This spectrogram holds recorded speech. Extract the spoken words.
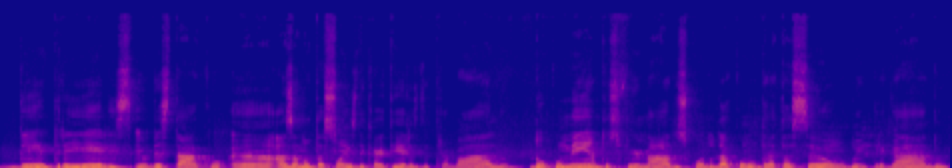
Dentre eles, eu destaco ah, as anotações de carteiras de trabalho, documentos firmados quando da contratação do empregado,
